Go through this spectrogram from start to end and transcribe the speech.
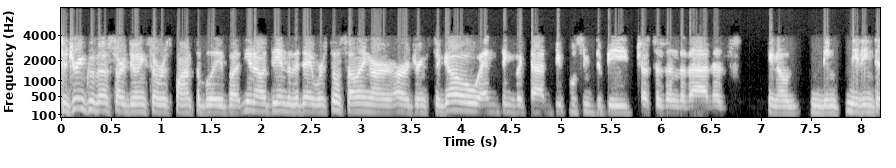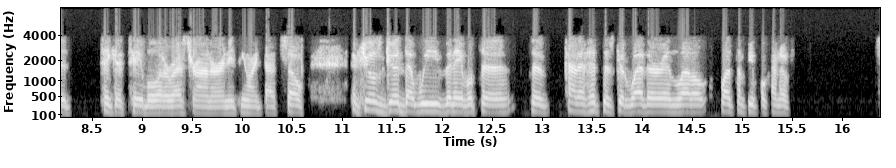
to drink with us are doing so responsibly. But you know, at the end of the day, we're still selling our, our drinks to go and things like that. People seem to be just as into that as you know needing to take a table at a restaurant or anything like that. So it feels good that we've been able to to kind of hit this good weather and let let some people kind of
